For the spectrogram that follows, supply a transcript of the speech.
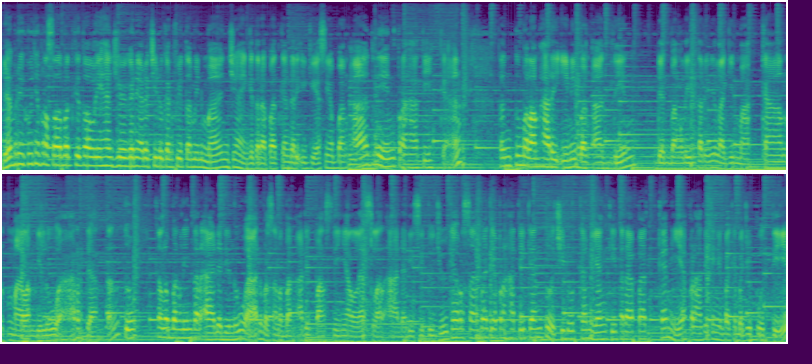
Dan berikutnya persahabat kita lihat juga nih ada cidukan vitamin manja yang kita dapatkan dari IGS-nya Bang Adlin. Perhatikan, tentu malam hari ini Bang Adlin Dan Bang Lintar ini lagi makan malam di luar. Dan tentu kalau Bang Lintar ada di luar bersama Bang Adit pastinya Leslar ada di situ juga persahabat. Ya Perhatikan tuh cidukan yang kita dapatkan ya. Perhatikan yang pakai baju putih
